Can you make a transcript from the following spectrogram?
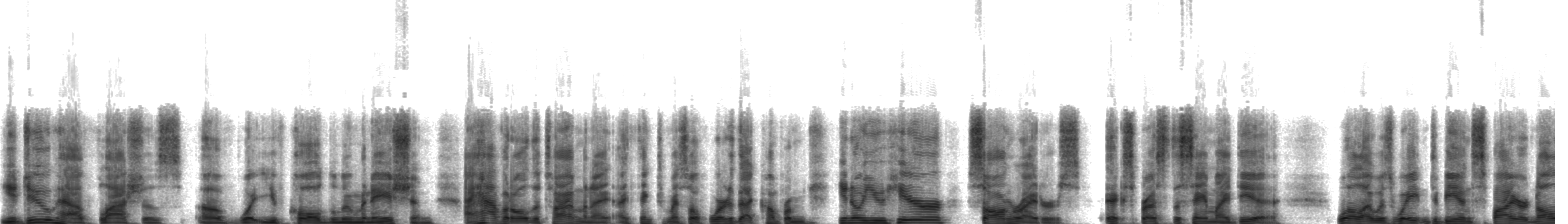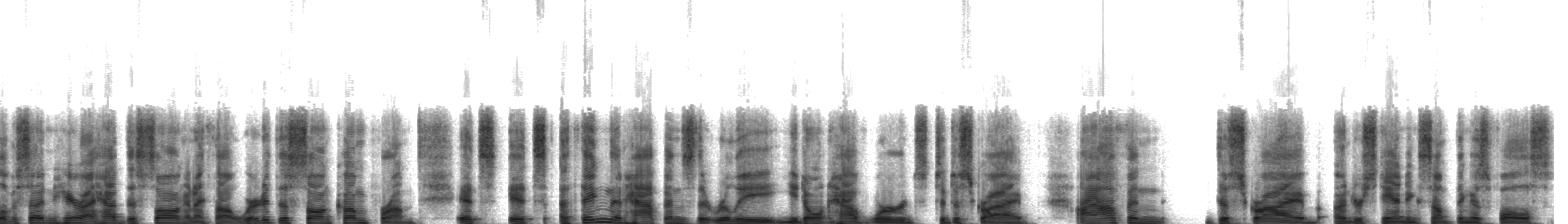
You do have flashes of what you've called illumination. I have it all the time. And I, I think to myself, where did that come from? You know, you hear songwriters express the same idea. Well, I was waiting to be inspired, and all of a sudden here I had this song, and I thought, where did this song come from? It's it's a thing that happens that really you don't have words to describe. I often describe understanding something as false.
